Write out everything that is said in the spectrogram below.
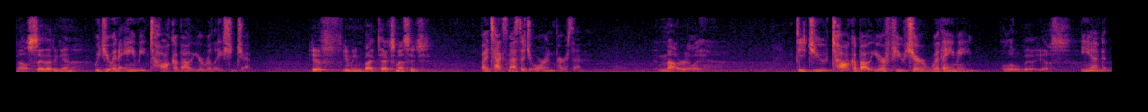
Now say that again. Would you and Amy talk about your relationship If you mean by text message, by text message or in person? not really. Did you talk about your future with Amy? A little bit, yes. And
